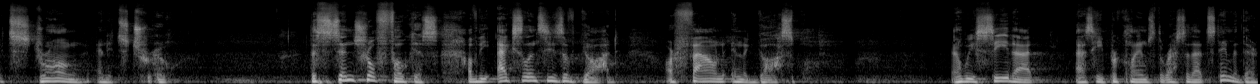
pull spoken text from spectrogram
it's strong and it's true. The central focus of the excellencies of God are found in the gospel. And we see that as he proclaims the rest of that statement there.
